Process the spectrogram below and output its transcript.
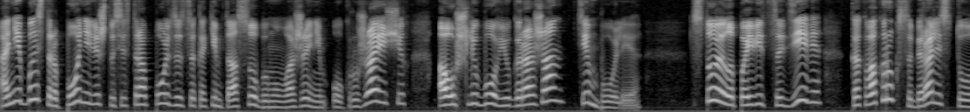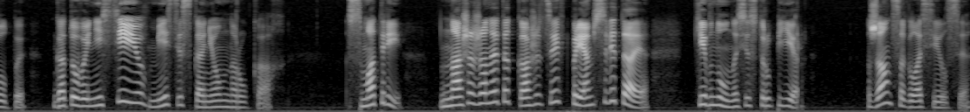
Они быстро поняли, что сестра пользуется каким-то особым уважением у окружающих, а уж любовью горожан тем более. Стоило появиться деве, как вокруг собирались толпы, готовые нести ее вместе с конем на руках. «Смотри, наша Жанетта, кажется, и впрямь святая!» — кивнул на сестру Пьер. Жан согласился.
